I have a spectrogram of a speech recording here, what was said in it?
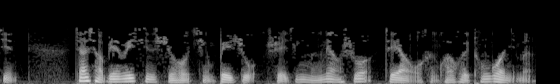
信。加小编微信的时候，请备注“水晶能量说”，这样我很快会通过你们。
